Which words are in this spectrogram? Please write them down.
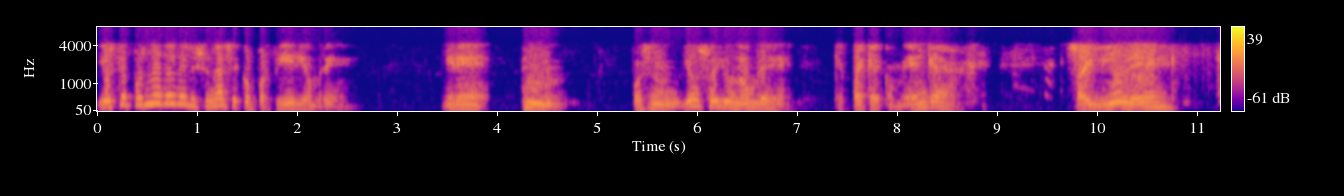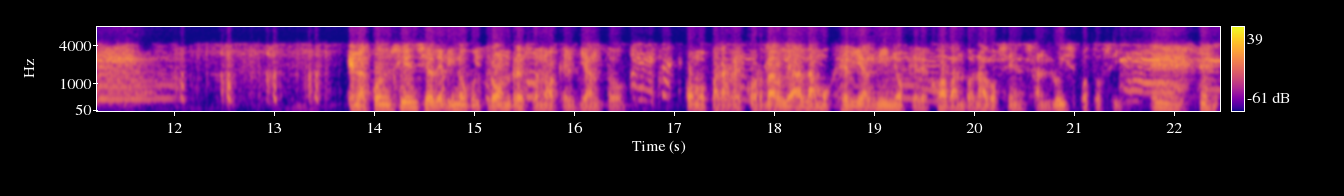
Y usted, pues, no debe ilusionarse con Porfirio, hombre. Mire, pues yo soy un hombre que puede que le convenga. Soy libre. En la conciencia de Lino Buitrón resonó aquel llanto, como para recordarle a la mujer y al niño que dejó abandonados en San Luis Potosí. Eh,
